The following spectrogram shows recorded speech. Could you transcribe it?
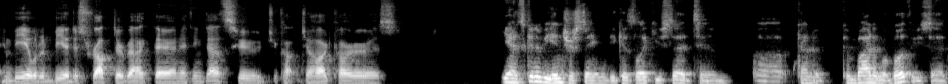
and be able to be a disruptor back there. And I think that's who Ja'Had Carter is. Yeah, it's going to be interesting because, like you said, Tim, uh, kind of combining what both of you said,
